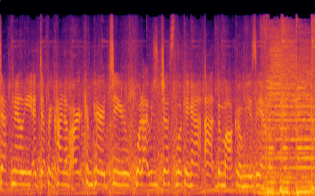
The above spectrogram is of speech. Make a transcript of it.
definitely a different kind of art compared to what I was just looking at at the Moco Museum.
